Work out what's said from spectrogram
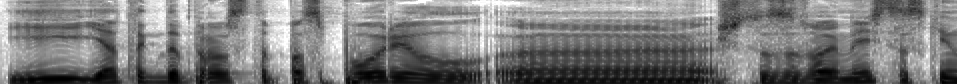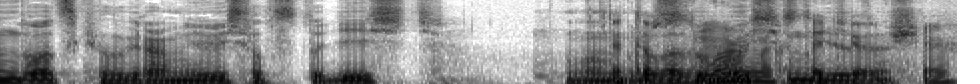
И я тогда просто поспорил, э, что за два месяца скину 20 килограмм. Я весил 110. По-моему, Это возможно, 108 кстати, вообще?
